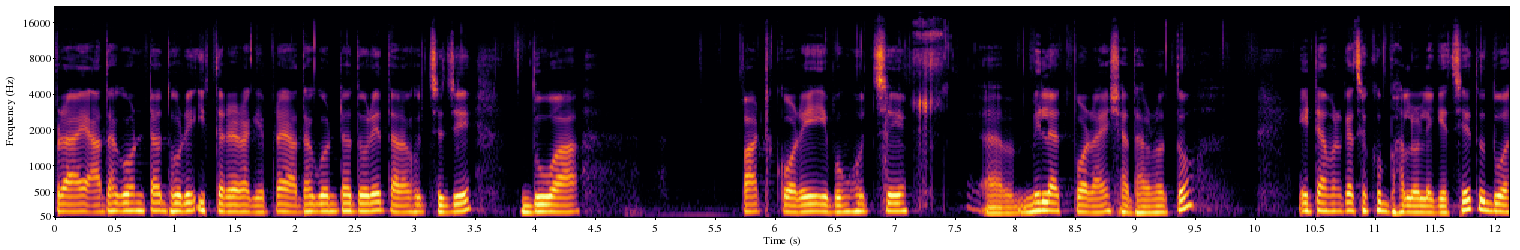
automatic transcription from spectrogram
প্রায় আধা ঘণ্টা ধরে, ইফতারের আগে প্রায় আধা ঘণ্টা ধরে তারা হচ্ছে যে দোয়া পাঠ করে এবং হচ্ছে মিলাদ পড়ায় সাধারণত। এটা আমার কাছে খুব ভালো লেগেছে। তো দোয়া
